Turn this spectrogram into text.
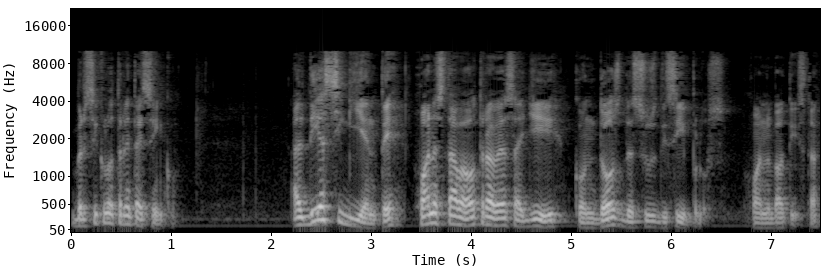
Versículo 35. Al día siguiente, Juan estaba otra vez allí con dos de sus discípulos, Juan el Bautista,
